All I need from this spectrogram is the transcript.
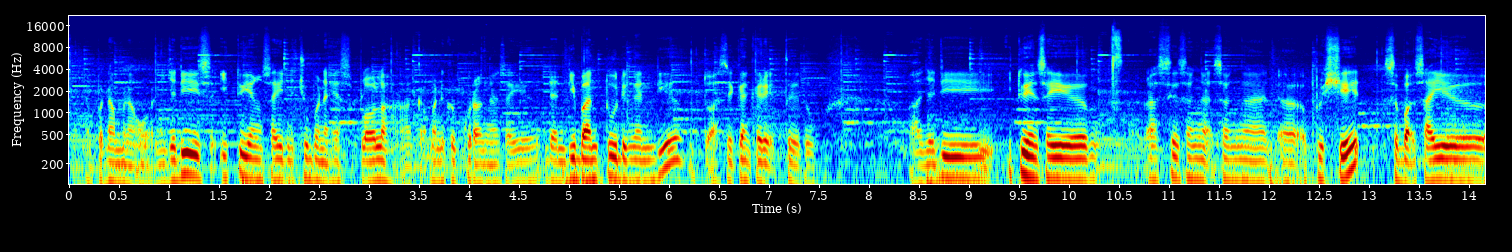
yang pernah menang award ni. Jadi itu yang saya nak cuba nak explore lah ah, kat mana kekurangan saya dan dibantu dengan dia untuk hasilkan karakter tu. Uh, jadi itu yang saya rasa sangat-sangat uh, appreciate sebab saya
